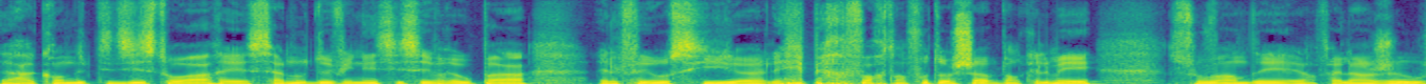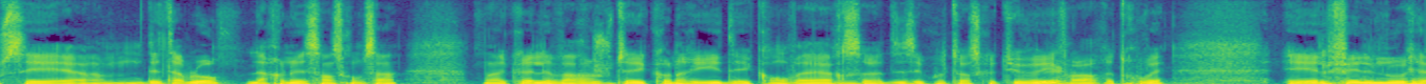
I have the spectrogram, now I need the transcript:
Elle raconte des petites histoires et c'est à nous de deviner si c'est vrai ou pas. Elle fait aussi, euh, elle est hyper forte en Photoshop, donc elle met souvent des, enfin, un jeu où c'est euh, des tableaux, la renaissance comme ça, dans lequel elle va rajouter des conneries, des converses, euh, des écouteurs, ce que tu veux, il va falloir retrouver. Et elle fait les nouilles,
